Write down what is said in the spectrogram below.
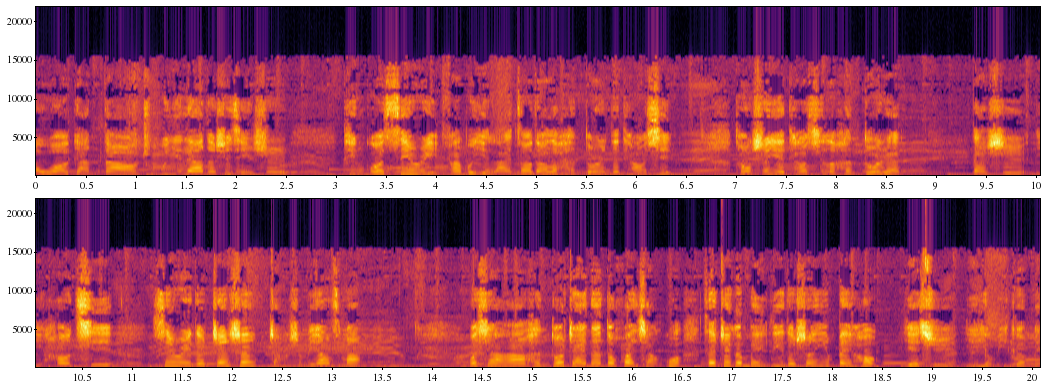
让我感到出乎意料的事情是，苹果 Siri 发布以来遭到了很多人的调戏，同时也调戏了很多人。但是你好奇 Siri 的真身长什么样子吗？我想啊，很多宅男都幻想过，在这个美丽的声音背后，也许也有一个美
